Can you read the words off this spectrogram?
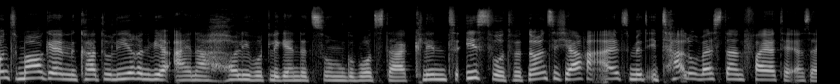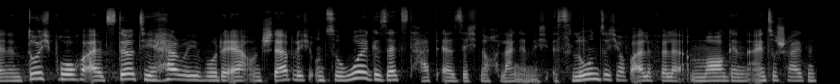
Und morgen gratulieren wir einer Hollywood-Legende zum Geburtstag. Clint Eastwood wird 90 Jahre alt. Mit Italo-Western feierte er seinen Durchbruch. Als Dirty Harry wurde er unsterblich und zur Ruhe gesetzt hat er sich noch lange nicht. Es lohnt sich auf alle Fälle, morgen einzuschalten.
